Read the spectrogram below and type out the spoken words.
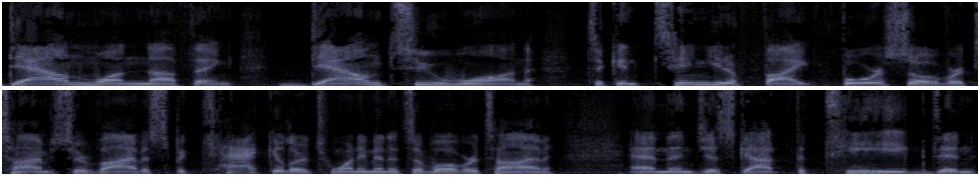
down 1 nothing, down 2 1 to continue to fight, force overtime, survive a spectacular 20 minutes of overtime, and then just got fatigued and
